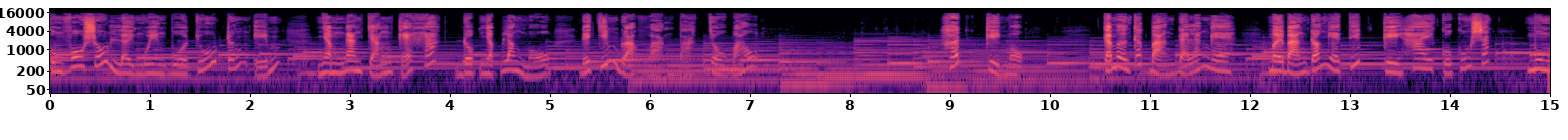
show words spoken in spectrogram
cùng vô số lời nguyền bùa chú trấn yểm nhằm ngăn chặn kẻ khác đột nhập lăng mộ để chiếm đoạt vàng bạc châu báu. Hết kỳ 1 Cảm ơn các bạn đã lắng nghe. Mời bạn đón nghe tiếp kỳ 2 của cuốn sách Muôn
